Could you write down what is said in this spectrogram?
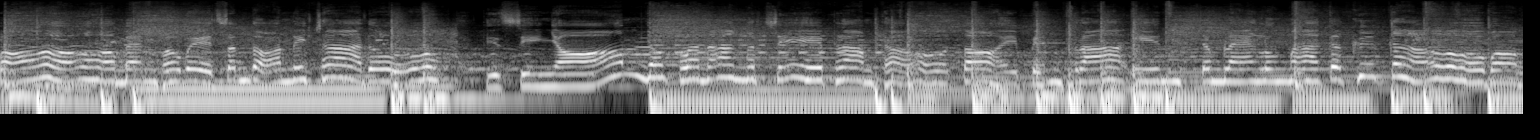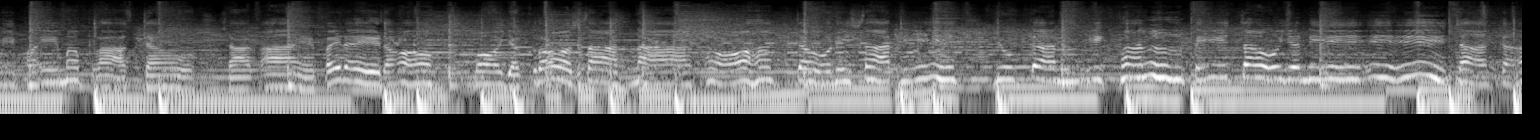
บ่แม่นพระเวสสันดรในชาโดที่สิยอมยกพระนางมาสีพรามเท่าต่อให้เป็นพระอินจำแรงลงมาก็คือเก่าบ่มีไผมาพลากเจ้า จากอายไปได้ดอกบ่อยากรอศาสนาขอฮักเจ้าในชาตินี้ อยู่กันอีกพันปีเจ้าอย่าหนีจากกั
